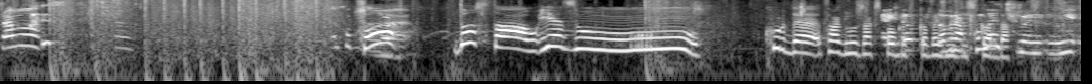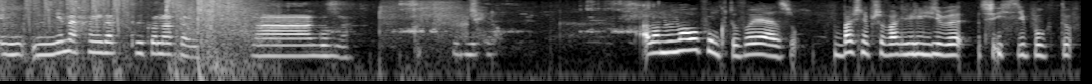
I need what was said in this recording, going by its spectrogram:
Brawo. Co? Dostał! Jezu! Kurde, tak luzak spoko, tylko weźmie dobra, Discorda. polećmy. Nie, nie na hangar, tylko na ten. Na główne. Ale mamy mało punktów, o Jezu. Baśnie przewaliliśmy 30 punktów.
